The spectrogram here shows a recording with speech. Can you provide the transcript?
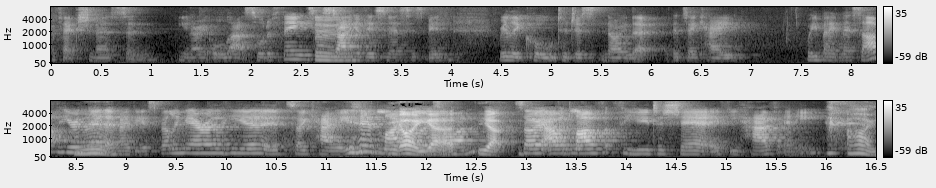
perfectionists and, you know, all that sort of thing. So Mm. starting a business has been really cool to just know that it's okay. We may mess up here and there. Mm. There may be a spelling error here. It's okay. Life oh goes yeah on. yeah So I would love for you to share if you have any. Oh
